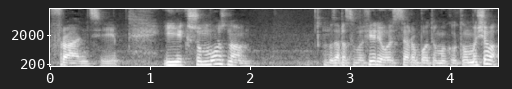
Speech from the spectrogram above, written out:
Франції. І якщо можна. Ми зараз в ефірі, ось ця робота Миколи Толмачова.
